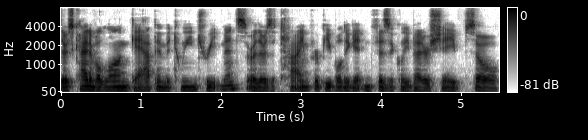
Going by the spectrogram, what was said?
there's kind of a long gap in between treatments or there's a time for people to get in physically better shape so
